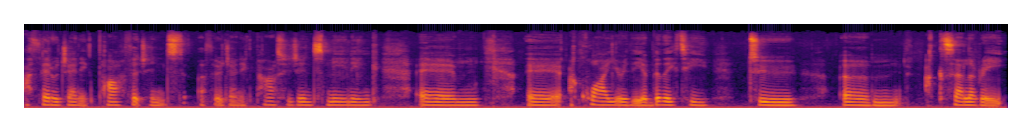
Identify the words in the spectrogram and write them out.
atherogenic pathogens. Atherogenic pathogens meaning um, uh, acquire the ability to um, accelerate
